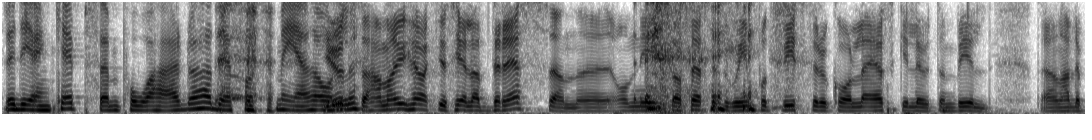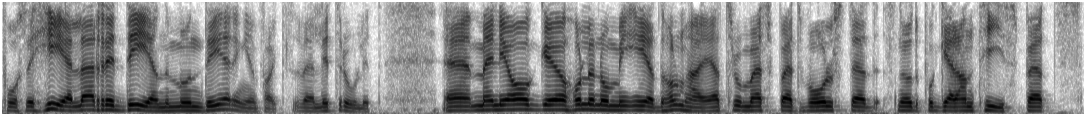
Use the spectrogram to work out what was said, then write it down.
Redén-kepsen på här, då hade jag fått med håll. Just det, han har ju faktiskt hela dressen. Eh, om ni inte har sett det så gå in på Twitter och kolla. Eskil ut en bild där han hade på sig hela Redén-munderingen faktiskt. Väldigt roligt. Eh, men jag eh, håller nog med Edholm här. Jag tror mest på ett Wollsted, snudd på garantispets.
